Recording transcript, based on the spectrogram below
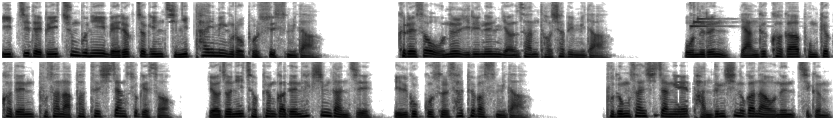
입지 대비 충분히 매력적인 진입 타이밍으로 볼 수 있습니다. 그래서 오늘 1위는 연산 더샵입니다. 오늘은 양극화가 본격화된 부산 아파트 시장 속에서 여전히 저평가된 핵심 단지 7곳을 살펴봤습니다. 부동산 시장에 반등 신호가 나오는 지금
